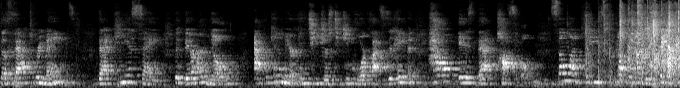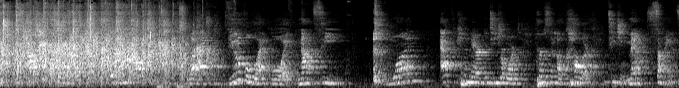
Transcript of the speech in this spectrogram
the fact remains that he is saying that there are no African American teachers teaching core classes at Haven. How is that possible? Someone please help me understand black, beautiful black boy not see one African American teacher or person of color teaching math, science,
